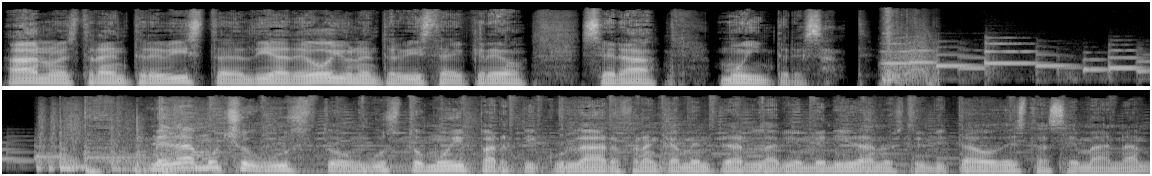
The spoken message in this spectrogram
a nuestra entrevista del día de hoy, una entrevista que creo será muy interesante. Me da mucho gusto, un gusto muy particular, francamente, dar la bienvenida a nuestro invitado de esta semana.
